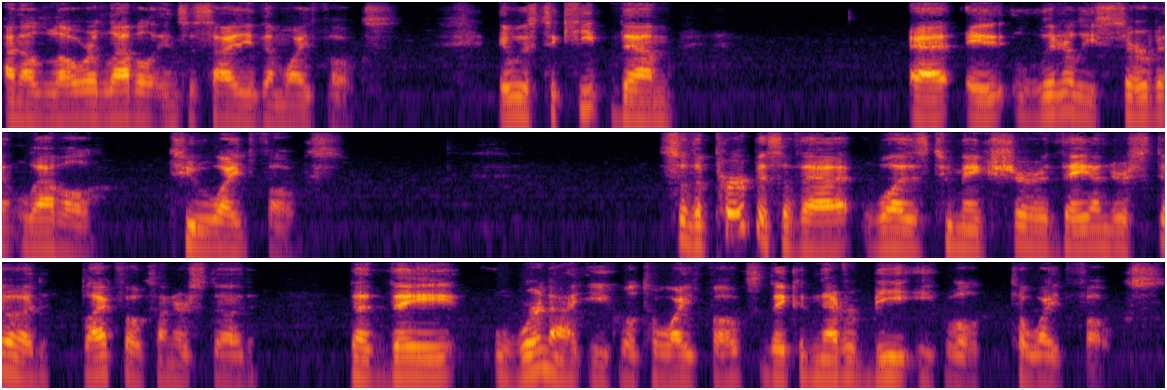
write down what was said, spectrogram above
on a lower level in society than white folks. It was to keep them at a literally servant level to white folks. So the purpose of that was to make sure they understood, black folks understood, that they were not equal to white folks. They could never be equal to white folks.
